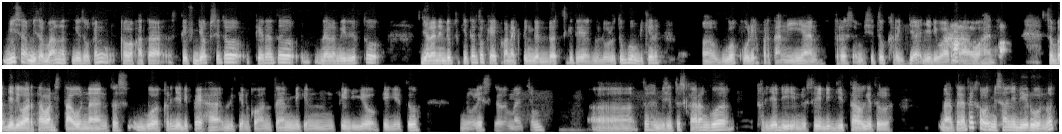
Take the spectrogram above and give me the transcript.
Bisa, bisa banget gitu kan kalau kata Steve Jobs itu kita tuh dalam hidup tuh jalan hidup kita tuh kayak connecting the dots gitu ya. Dulu tuh gue mikir uh, eh, gue kuliah pertanian, terus abis itu kerja jadi wartawan sempat jadi wartawan setahunan terus gue kerja di PH bikin konten bikin video kayak gitu nulis segala macem. Uh, terus habis itu sekarang gue kerja di industri digital gitu loh. Nah ternyata kalau misalnya dirunut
